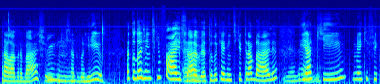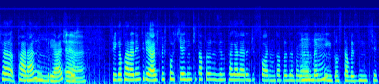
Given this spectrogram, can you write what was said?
pra lá pra baixo, uhum. no centro do Rio, é tudo a gente que faz, é. sabe? É tudo que a gente que trabalha. Verdade. E aqui meio que fica parado, uhum. entre aspas. É. Fica parado entre aspas porque a gente tá produzindo pra galera de fora, não tá produzindo pra galera uhum. daqui. Então se talvez a gente.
